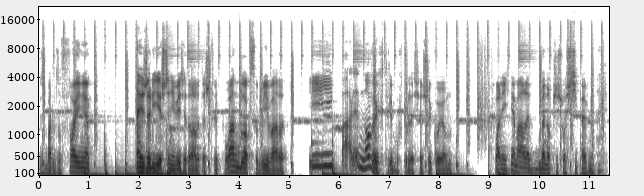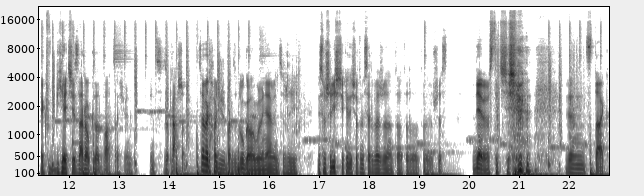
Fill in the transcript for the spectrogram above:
Jest bardzo fajnie. A jeżeli jeszcze nie wiecie, to mamy też tryb One Block Survival i parę nowych trybów, które się szykują. Aktualnie ich nie ma, ale będą w przyszłości pewnie, jak wbijecie za rok, za dwa coś, więc, więc zapraszam. Serwer chodzi już bardzo długo ogólnie, więc jeżeli nie słyszeliście kiedyś o tym serwerze, no to, to, to, to już jest, nie wiem, wstydźcie się. więc tak.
